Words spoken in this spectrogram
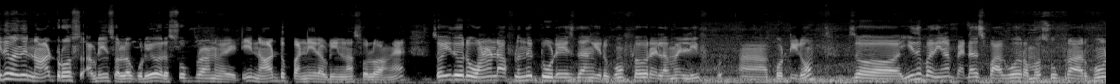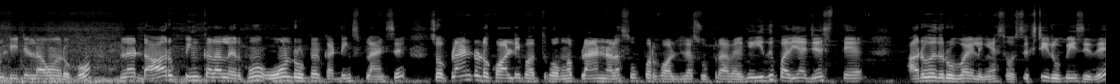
இது வந்து நாட் ரோஸ் அப்படின்னு சொல்லக்கூடிய ஒரு சூப்பரான வெரைட்டி நாட்டு பன்னீர் அப்படின்லாம் சொல்லுவாங்க. ஸோ இது ஒரு ஒன் அண்ட் ஆஃப்லேருந்து டூ டேஸ் தாங்க இருக்கும். ஃப்ளவர் எல்லாமே லீஃப் கொட்டிடும். ஸோ இது பார்த்திங்கன்னா பெட்டல்ஸ் பார்க்கவும் ரொம்ப சூப்பராக இருக்கும் டீட்டெயிலாகவும் இருக்கும். நல்லா டார்க் பிங்க் கலரில் இருக்கும். Own rooted cuttings plants so பிளான்ட்டோட குவாலிட்டி பார்த்துக்கோங்க. பிளான் நல்லா சூப்பர் குவாலிட்டியில் சூப்பராகவே இருக்குது இது பார்த்தீங்கன்னா ஜஸ்ட் அறுபது ரூபாய் இல்லைங்க ஸோ சிக்ஸ்டி ருபீஸ் இது.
